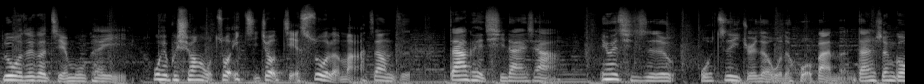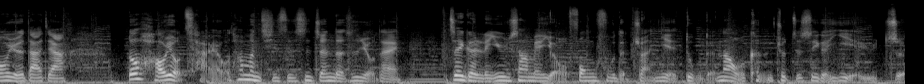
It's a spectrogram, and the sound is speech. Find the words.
如果这个节目可以，我也不希望我做一集就结束了嘛，这样子大家可以期待一下。因为其实我自己觉得我的伙伴们，单身公寓的大家都好有才哦，他们其实是真的是有在。这个领域上面有丰富的专业度的，那我可能就只是一个业余者。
